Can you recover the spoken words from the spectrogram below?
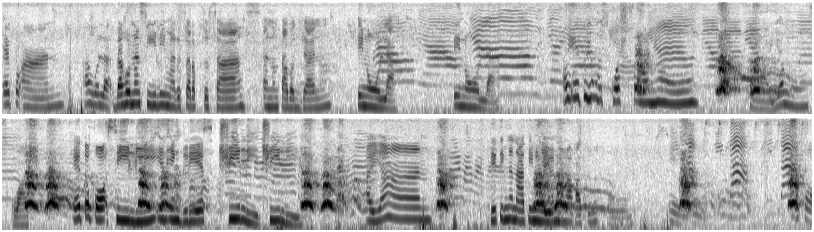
eto an, ah wala, dahon ng sili, masarap to sa, anong tawag dyan? Tinola. Tinola. Ay, ito yung squash sa ano. Sayang squash. Ito po, sili, in English, chili, chili. Ayan. Titingnan natin ngayon mga katuto. Eto. Ito.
